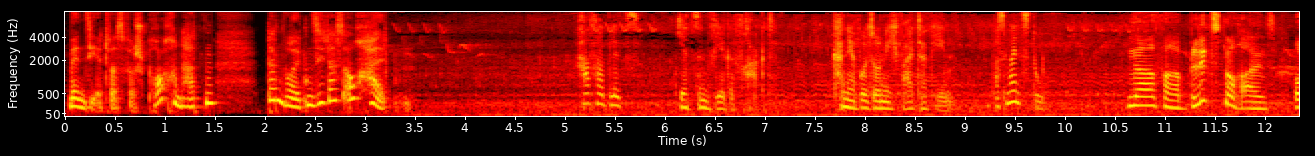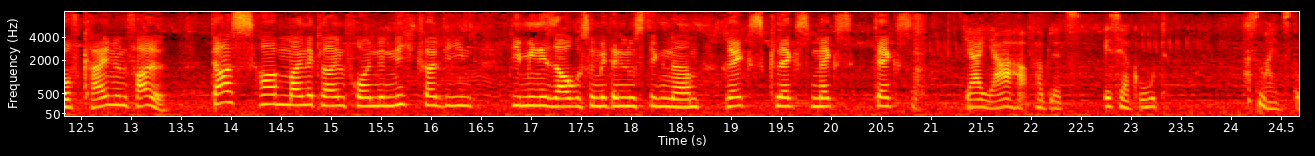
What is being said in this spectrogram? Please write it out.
Wenn sie etwas versprochen hatten, dann wollten sie das auch halten. Haferblitz, jetzt sind wir gefragt. Kann ja wohl so nicht weitergehen. Was meinst du? Na, verblitzt noch eins. Auf keinen Fall. Das haben meine kleinen Freunde nicht verdient. Die Minisaurusse mit den lustigen Namen Rex, Klecks, Mex, Tex. Ja, ja, Haferblitz. Ist ja gut. Was meinst du?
